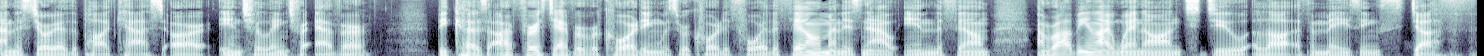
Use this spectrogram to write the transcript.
and the story of the podcast are interlinked forever because our first ever recording was recorded for the film and is now in the film. And Robbie and I went on to do a lot of amazing stuff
